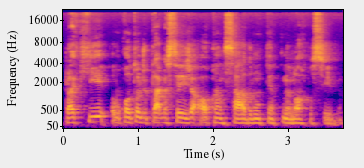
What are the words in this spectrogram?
para que o controle de pragas seja alcançado no tempo menor possível.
